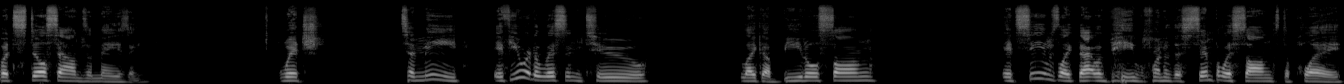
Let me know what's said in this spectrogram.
but still sounds amazing which to me, if you were to listen to like a Beatles song, it seems like that would be one of the simplest songs to play.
